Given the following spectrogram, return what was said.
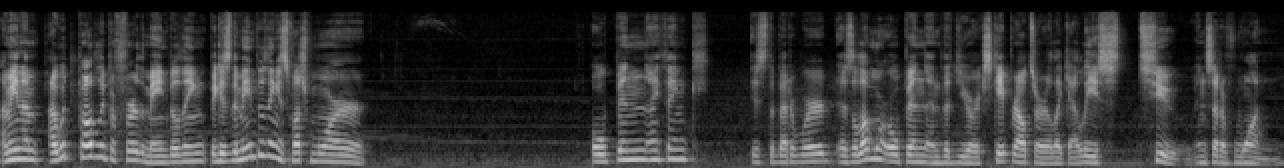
I mean, I'm, I would probably prefer the main building because the main building is much more open, I think, is the better word. It's a lot more open and that your escape routes are like at least two instead of one.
